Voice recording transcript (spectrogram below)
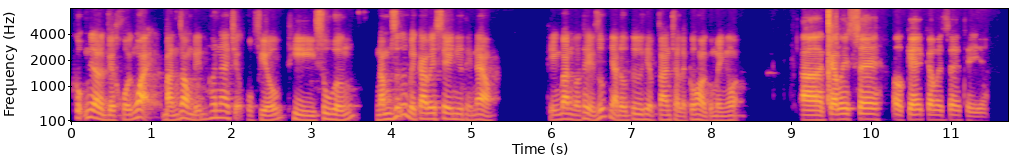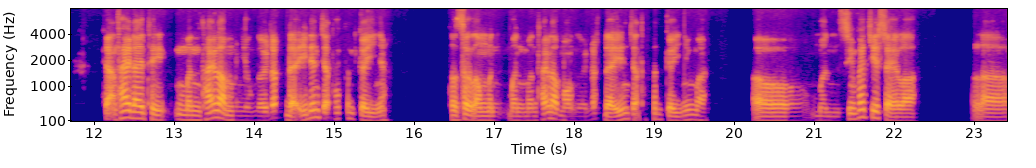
cũng như là việc khối ngoại bán dòng đến hơn 2 triệu cổ phiếu thì xu hướng nắm giữ về KBC như thế nào Thì anh Văn có thể giúp nhà đầu tư Hiệp Phan trả lời câu hỏi của mình không ạ? À, KBC, ok, KBC thì trạng thái đây thì mình thấy là nhiều người rất để ý đến trạng thái phân kỳ nha. Thật sự là mình mình mình thấy là mọi người rất để ý đến trạng thái phân kỳ nhưng mà uh, mình xin phép chia sẻ là là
